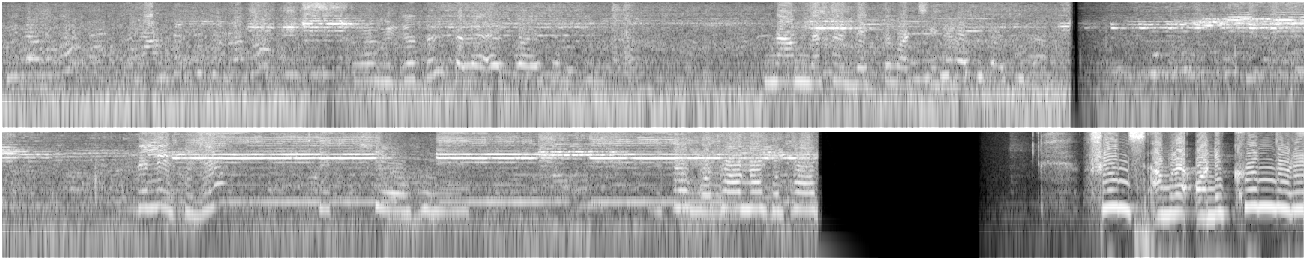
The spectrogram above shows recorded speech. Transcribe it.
কি নাম গো? নামটা একটু শোনো তো তোমার ভিডিওতে তাহলে একবার নাম দেখা দেখতে পাচ্ছি না। পেলে খুঁজে কোথাও না কোথাও। ফ্রেন্ডস আমরা অনেকক্ষণ ধরে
